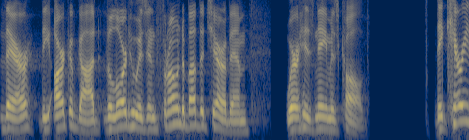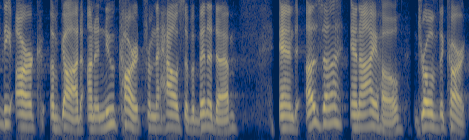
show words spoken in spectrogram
there the ark of God, the Lord who is enthroned above the cherubim, where his name is called. They carried the ark of God on a new cart from the house of Abinadab, and Uzzah and Ahio drove the cart.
